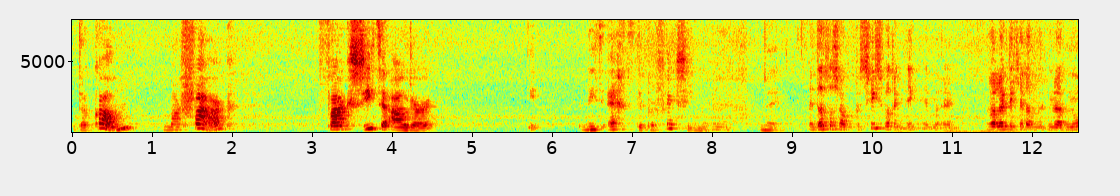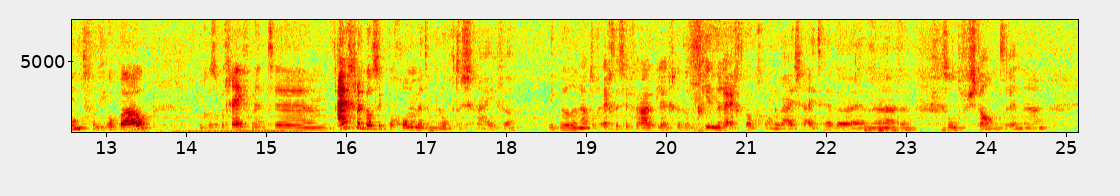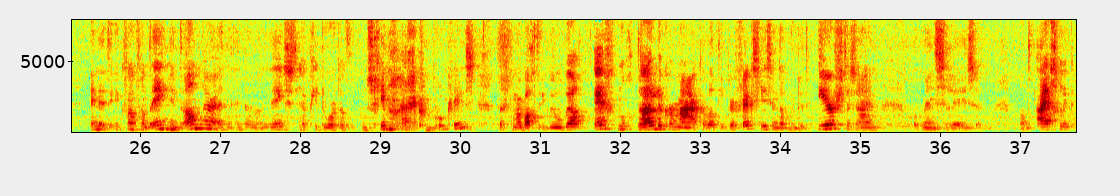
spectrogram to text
Dat kan, maar vaak, vaak ziet de ouder niet echt de perfectie meer. Nee. En dat was ook precies wat ik, ik, ik- wel leuk dat je dat, dat noemt, van die opbouw. Ik was op een gegeven moment, eh, eigenlijk was ik begonnen met een blog te schrijven. En ik wilde nou toch echt eens even uitleggen dat kinderen echt ook gewoon de wijsheid hebben en eh gezond verstand. En, eh, en het, ik kwam van het een in het ander en, en dan ineens heb je door dat het misschien wel eigenlijk een boek is. Dan dacht ik, maar wacht, ik wil wel echt nog duidelijker maken wat die perfectie is. En dat moet het eerste zijn wat mensen lezen. Want eigenlijk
